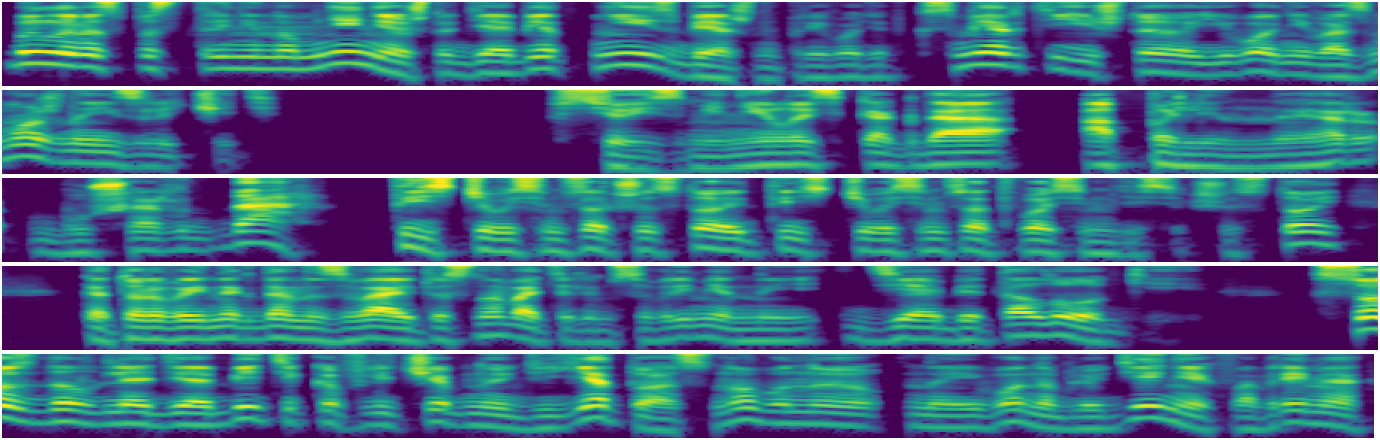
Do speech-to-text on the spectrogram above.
Было распространено мнение, что диабет неизбежно приводит к смерти и что его невозможно излечить. Все изменилось, когда Аполлинер Бушарда 1806-1886, которого иногда называют основателем современной диабетологии, создал для диабетиков лечебную диету, основанную на его наблюдениях во время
